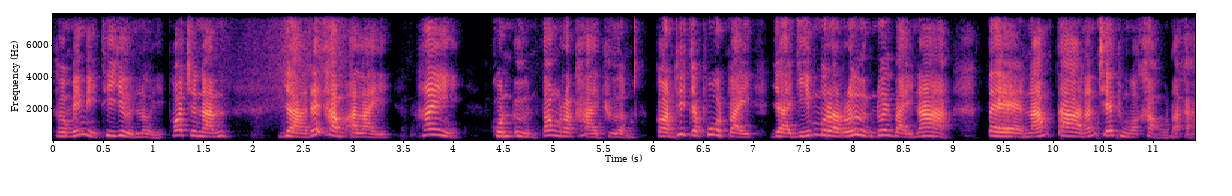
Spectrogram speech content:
เธอไม่มีที่ยืนเลย เพราะฉะนั้นอย่าได้ทำอะไรให้คนอื่นต้องระคายเคือง ก่อนที่จะพูดไป อย่ายิ้มระรื่นด้วยใบหน้า แต่น้ำตานั้นเช็ดหัวเขานะคะ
